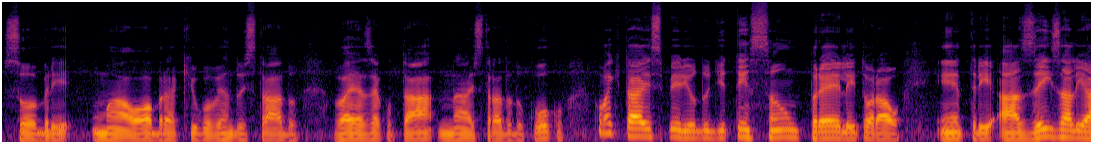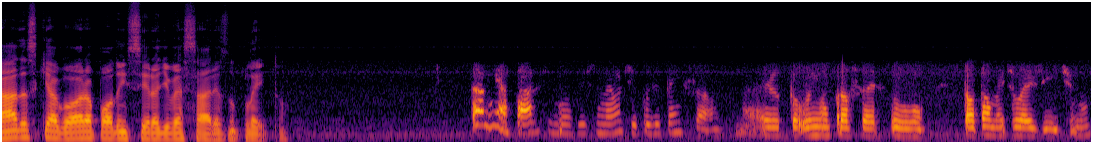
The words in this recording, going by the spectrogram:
sobre uma obra que o governo do estado vai executar na Estrada do Coco. Como é que está esse período de tensão pré-eleitoral entre as ex-aliadas que agora podem ser adversárias no pleito? Da minha parte, não existe nenhum tipo de tensão. Né? Eu estou em um processo totalmente legítimo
